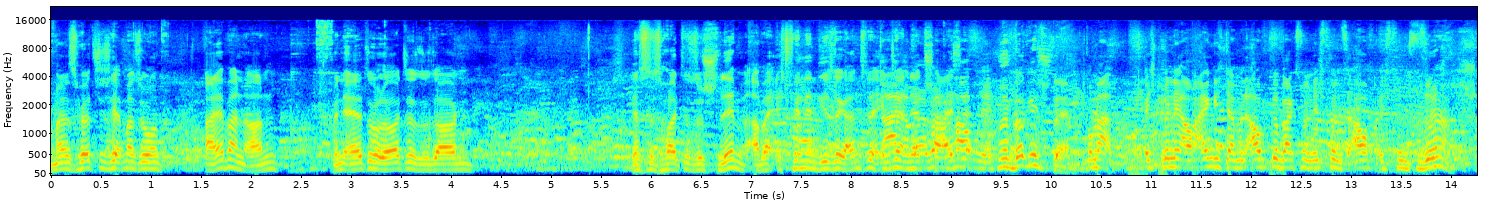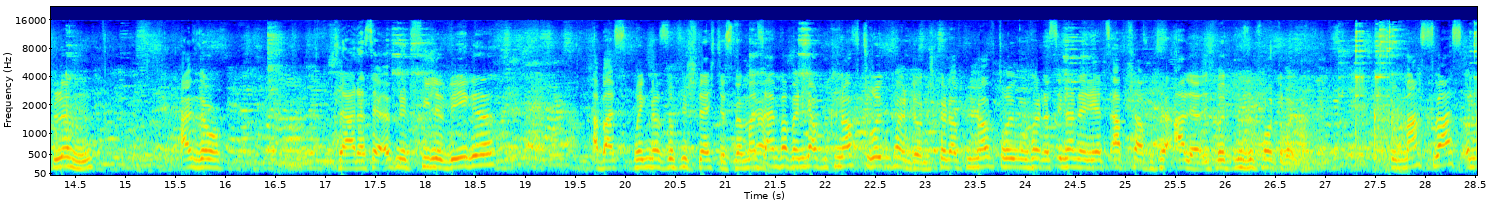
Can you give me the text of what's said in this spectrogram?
Ich meine, es hört sich ja immer so albern an, wenn ältere Leute so sagen, das ist heute so schlimm. Aber ich finde diese ganze Internet-Scheiße nun wirklich schlimm. Guck mal, ich bin ja auch eigentlich damit aufgewachsen und ich finde es auch, ich finde es so schlimm. Also, klar, das eröffnet viele Wege, aber es bringt auch so viel Schlechtes. Wenn man es Ja. einfach, wenn ich auf den Knopf drücken könnte und ich könnte auf den Knopf drücken und könnte das Internet jetzt abschaffen für alle, ich würde ihn sofort drücken. Du machst was und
